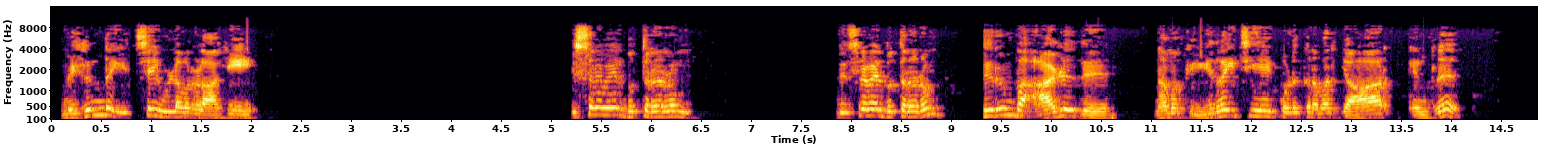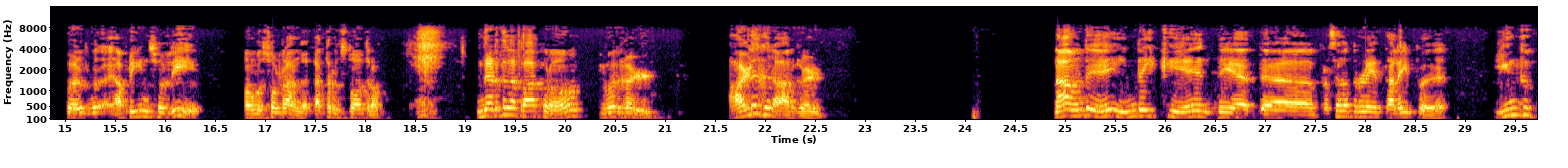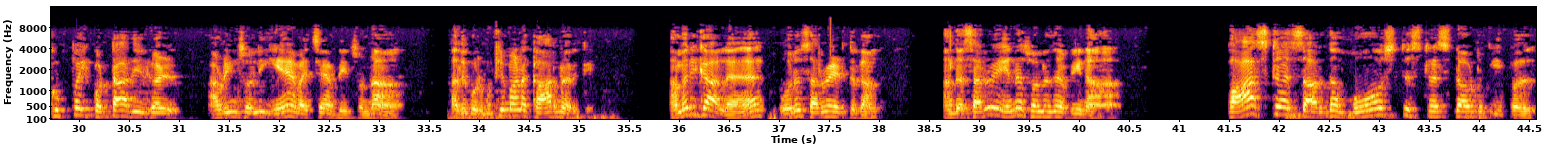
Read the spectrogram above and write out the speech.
மிகுந்த இச்சை உள்ளவர்களாகி இஸ்ரவேல் புத்திரரும் இஸ்ரவேல் புத்திரரும் திரும்ப அழுது நமக்கு இறைச்சியை கொடுக்கிறவர் யார் என்று அப்படின்னு சொல்லி அவங்க சொல்றாங்க. கத்தருக்கு ஸ்தோத்திரம். இந்த இடத்துல பாக்குறோம் இவர்கள் அழுகிறார்கள். நான் வந்து இன்றைக்கு இந்த பிரசங்கத்தினுடைய தலைப்பு இங்கு குப்பை கொட்டாதீர்கள் அப்படின்னு சொல்லி ஏன் வச்சேன் அப்படின்னு சொன்னா அதுக்கு ஒரு முக்கியமான காரணம் இருக்கு. அமெரிக்கால ஒரு சர்வே எடுத்திருக்காங்க. அந்த சர்வே என்ன சொல்லுது அப்படின்னா pastors are the most stressed out people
